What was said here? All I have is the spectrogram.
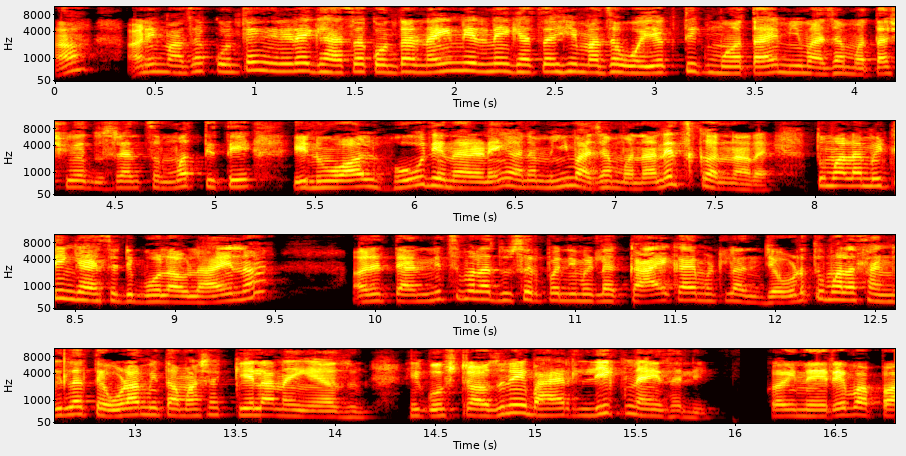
हा? आणि माझा कोणता निर्णय घ्यायचा कोणता नाही निर्णय घ्यायचा हे माझं वैयक्तिक मत आहे. मी माझ्या मताशिवाय दुसऱ्यांचं मत तिथे इन्व्हॉल्व्ह होऊ देणार नाही आणि मी माझ्या मनानेच करणार आहे. तुम्हाला मीटिंग घ्यायसाठी बोलावलं आहे ना? आणि त्यांनीच मला दुसरपणी म्हटलं काय काय? म्हटलं जेवढं तुम्हाला सांगितलं तेवढा मी तमाशा केला नाही अजून. ही गोष्ट अजूनही बाहेर लीक नाही झाली. काही नाही रे बापा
